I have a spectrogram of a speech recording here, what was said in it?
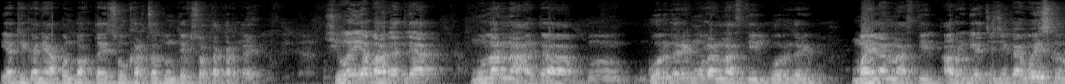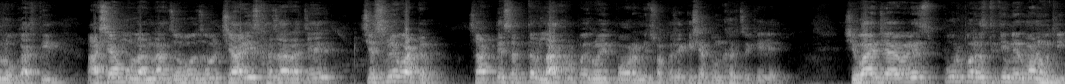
या ठिकाणी आपण बघताय. सो खर्चातून ते स्वतः करताय शिवाय या भागातल्या मुलांना त्या गोरगरीब मुलांना असतील गोरगरीब महिलांना असतील आरोग्याचे जे काय वयस्कर लोक असतील अशा मुलांना जवळजवळ चाळीस हजाराचे चष्मे वाटप साठ ते सत्तर लाख रुपये रोहित पवारांनी स्वतःच्या खिशातून खर्च केले. शिवाय ज्यावेळेस पूर परिस्थिती निर्माण होती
